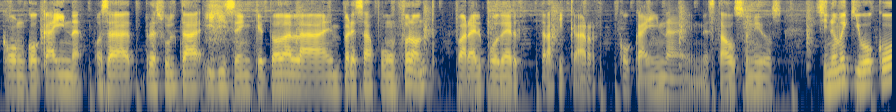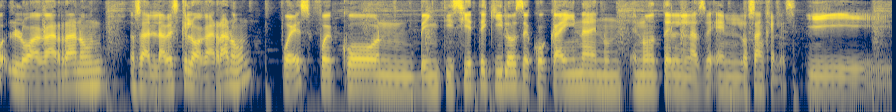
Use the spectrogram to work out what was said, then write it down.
con cocaína. O sea, resulta y dicen que toda la empresa fue un front para el poder traficar cocaína en Estados Unidos. Si no me equivoco, lo agarraron, o sea, la vez que lo agarraron, pues fue con 27 kilos de cocaína en un, en un hotel en, las, en Los Ángeles. Y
